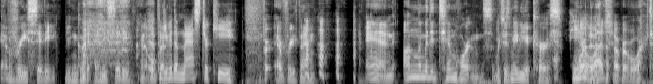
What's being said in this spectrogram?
every city. You can go to any city and They open give you the master key. for everything. and unlimited Tim Hortons, which is maybe a curse You more than what? a reward.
